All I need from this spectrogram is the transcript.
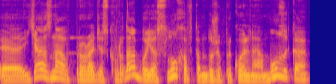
Е, Я знав про Радіо Сковорода, бо я слухав, там дуже прикольна музика.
